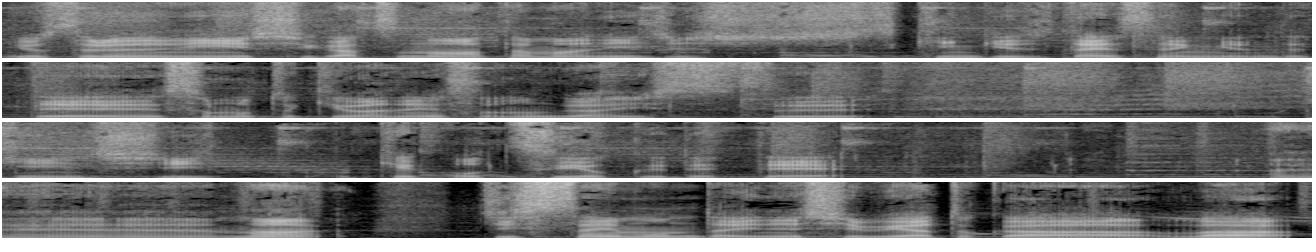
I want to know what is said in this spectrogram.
要するに4月の頭に緊急事態宣言出て、その時はね、その外出禁止結構強く出て、えー、まあ実際問題ね、渋谷とかは、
